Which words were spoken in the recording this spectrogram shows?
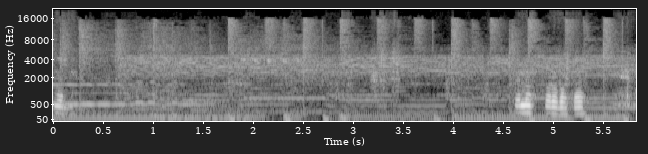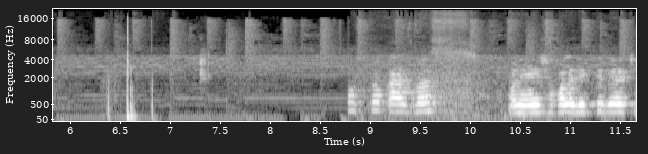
চলো চলো, পরে কথা। সমস্ত কাজ বাস মানে সকালে দেখতে পেয়েছি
